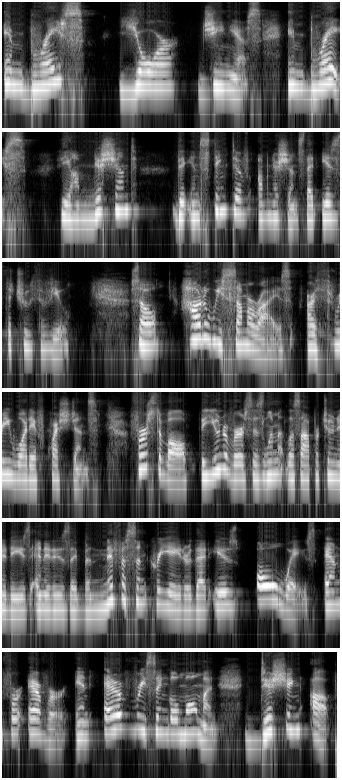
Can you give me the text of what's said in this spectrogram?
Embrace your genius. Embrace the omniscient, the instinctive omniscience that is the truth of you. So, how do we summarize our three what if questions? First of all, the universe is limitless opportunities and it is a beneficent creator that is always and forever in every single moment dishing up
